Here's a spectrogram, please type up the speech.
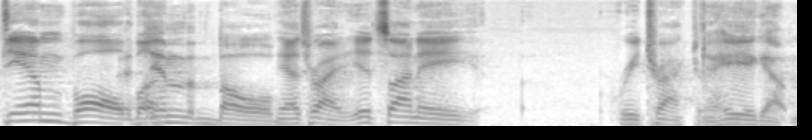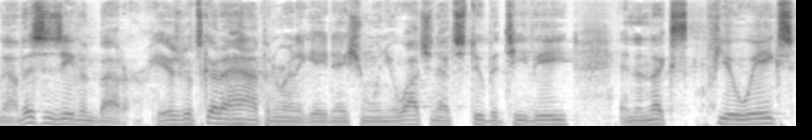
dim bulb. a dim bulb. That's right. It's on a retractor. Now, here you go. Now, this is even better. Here's what's going to happen, Renegade Nation. When you're watching that stupid TV in the next few weeks,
